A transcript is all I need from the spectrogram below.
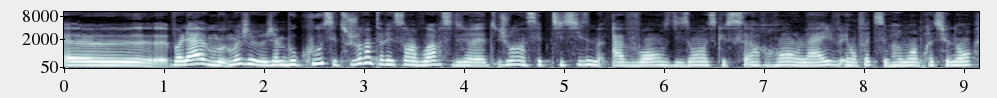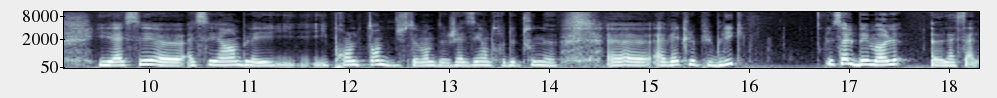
Euh, voilà, moi j'aime beaucoup. C'est toujours intéressant à voir. C'est toujours un scepticisme avant, en se disant est-ce que ça rend en live? Et en fait, c'est vraiment impressionnant. Il est assez euh, assez humble et il, il prend le temps justement de jaser entre deux tunes euh, avec le public. Le seul bémol, euh, la salle.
